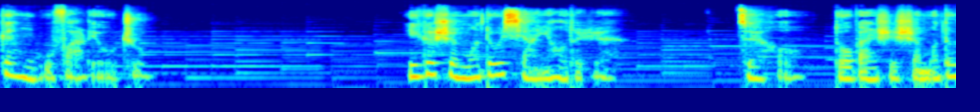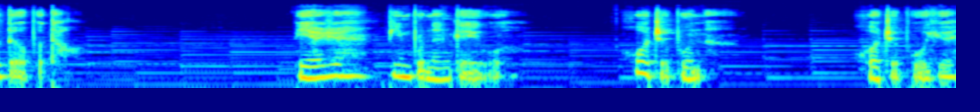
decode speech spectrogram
更无法留住。一个什么都想要的人，最后多半是什么都得不到。别人并不能给我，或者不能，或者不愿。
